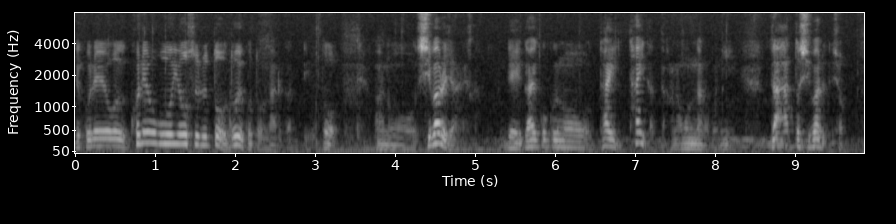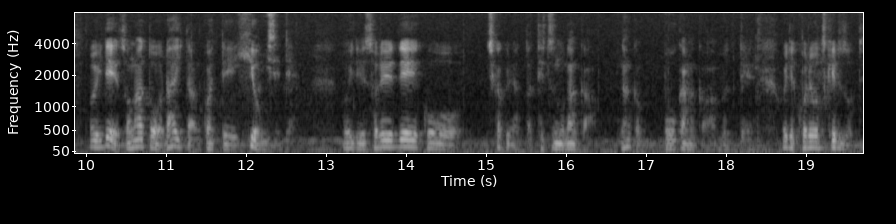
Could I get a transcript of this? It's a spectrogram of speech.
でこれをこれを応用するとどういうことになるかっていうとあの縛るじゃないですか。で外国のタイタイだったかな女の子にザーッと縛るでしょ。それでその後ライターのこうやって火を見せてそれでそれでこう近くにあった鉄のなんかなんか棒かなんかを炙ってそれでこれをつけるぞって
